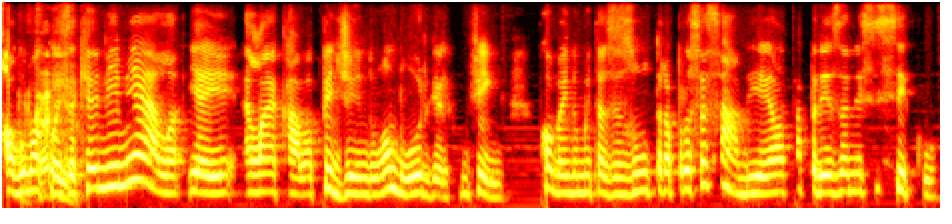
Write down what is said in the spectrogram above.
Alguma coisa que anime ela. E aí ela acaba pedindo um hambúrguer, enfim, comendo muitas vezes um ultraprocessado. E aí ela está presa nesse ciclo.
